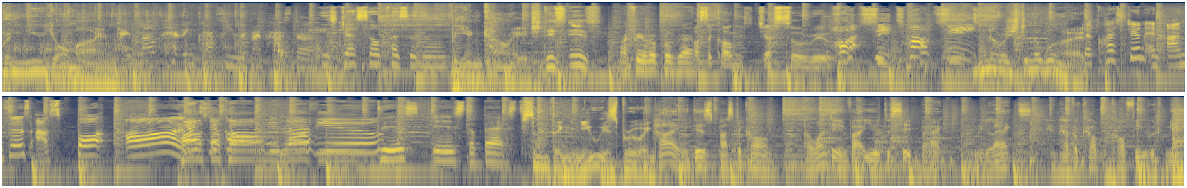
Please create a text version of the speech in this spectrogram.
Renew your mind. I love having coffee with my pastor. He's just so personal. Be encouraged. This is my favorite program. Pastor Kong is just so real. Hot seats, hot seats. Nourished in the Word. The question and answers are spot on. Pastor Kong, we love you. This is the best. Something new is brewing. Hi, this is Pastor Kong. I want to invite you to sit back, relax, and have a cup of coffee with me.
